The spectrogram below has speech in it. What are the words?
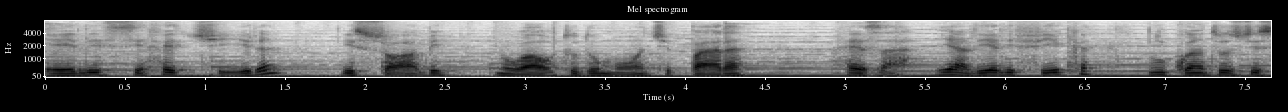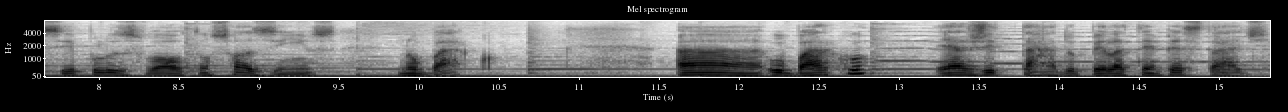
ele se retira e sobe no alto do monte para rezar. E ali ele fica enquanto os discípulos voltam sozinhos no barco. Ah, o barco é agitado pela tempestade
